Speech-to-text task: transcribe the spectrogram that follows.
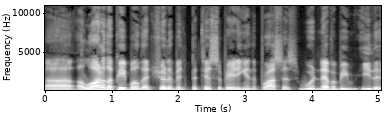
Uh, a lot of the people that should have been participating in the process would never be either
